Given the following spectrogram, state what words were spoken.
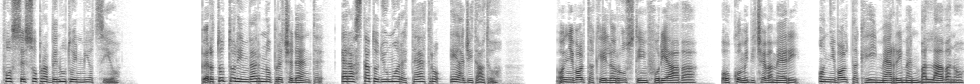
fosse sopravvenuto in mio zio. Per tutto l'inverno precedente era stato di umore tetro e agitato. Ogni volta che il Rusty infuriava, o come diceva Mary, ogni volta che i Merry Men ballavano,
